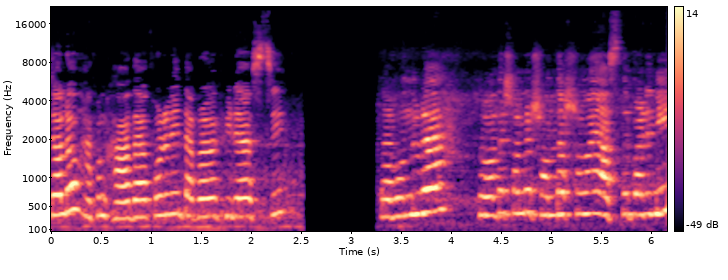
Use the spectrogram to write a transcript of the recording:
চলো, এখন খাওয়া দাওয়া করে নিই, তারপর আবার ফিরে আসছি। তা বন্ধুরা, তোমাদের সঙ্গে সন্ধ্যার সময় আসতে পারিনি।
